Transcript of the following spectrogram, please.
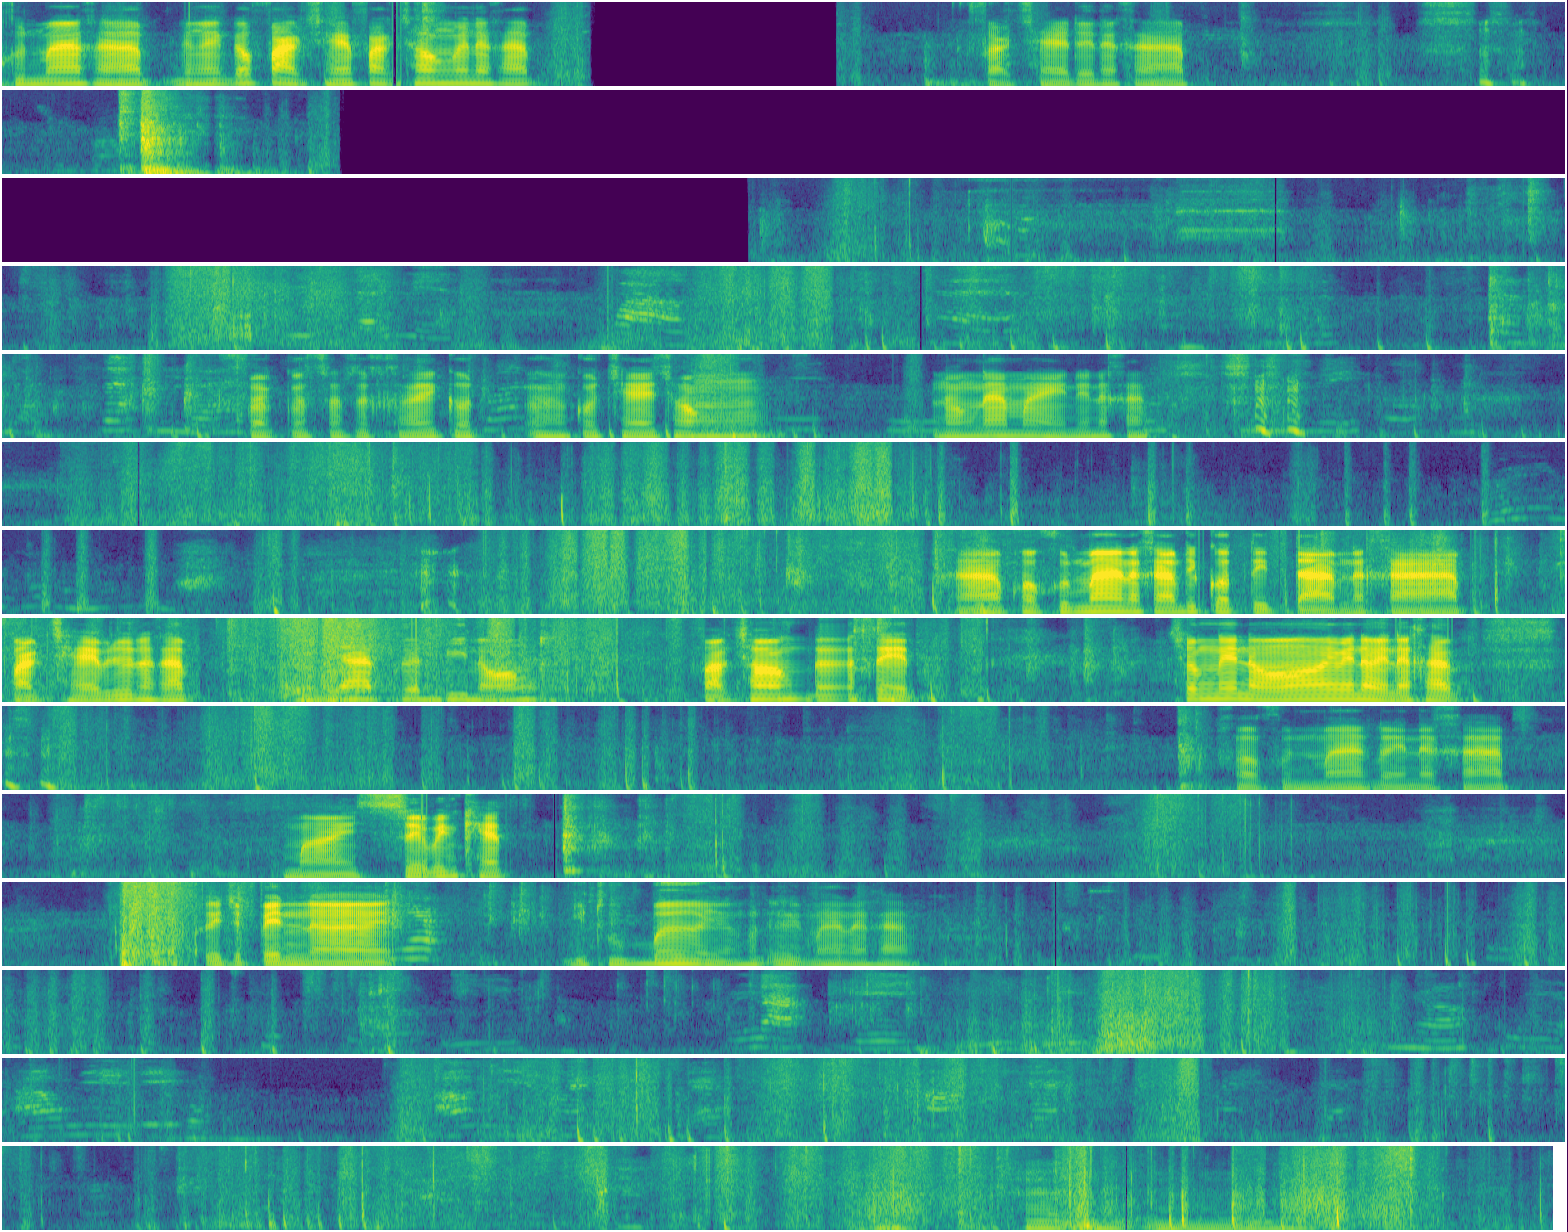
อบคุณมากครับ ยังไงก็ฝากแชร์ฝากช่องด้วยนะครับ ฝากแชร์ด้วยนะครับ ฝากกด subscribe กดกดแชร์ช่องน้องหน้าใหม่ด้วยนะครับครับขอบคุณมากนะครับที่กดติดตามนะครับ ฝากแชร์ไปด้วยนะครับญาติเพื่อนพี่น้อง ฝากช่องเกษตรช่องน้อยๆไปหน่อยนะครับ ขอบคุณมากเลยนะครับ My Seven Cat เผื่อจะเป็นอ่าเงียบยูทูบเบอร์อย่างคนอื่นมากนะครับ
